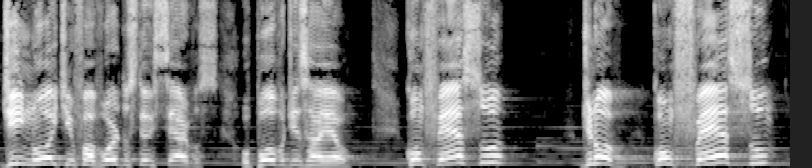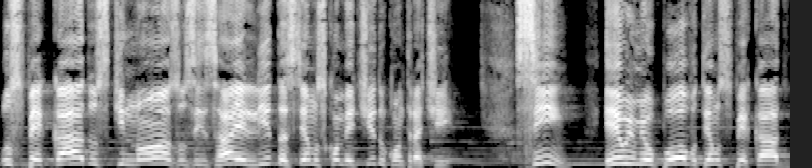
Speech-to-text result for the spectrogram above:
dia e noite em favor dos teus servos, o povo de Israel. Confesso, de novo, confesso os pecados que nós, os israelitas, temos cometido contra ti. Sim, eu e meu povo temos pecado,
